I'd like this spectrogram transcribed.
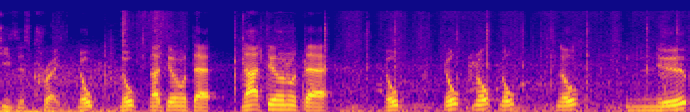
Jesus Christ. Nope, nope, not dealing with that. Not dealing with that. Nope, nope, nope, nope, nope, nope.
